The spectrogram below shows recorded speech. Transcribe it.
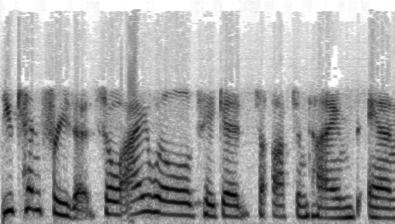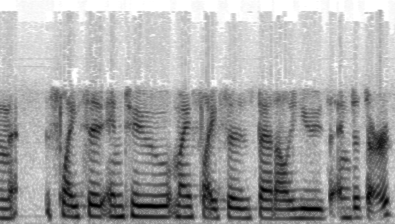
You can freeze it. So I will take it oftentimes and slice it into my slices that I'll use in desserts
